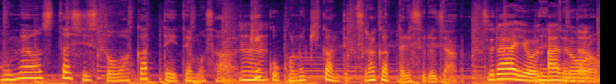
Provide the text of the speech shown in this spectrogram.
ホメオスタシスと分かっていてもさ、うん。結構この期間って辛かったりするじゃん。辛いよ。あの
